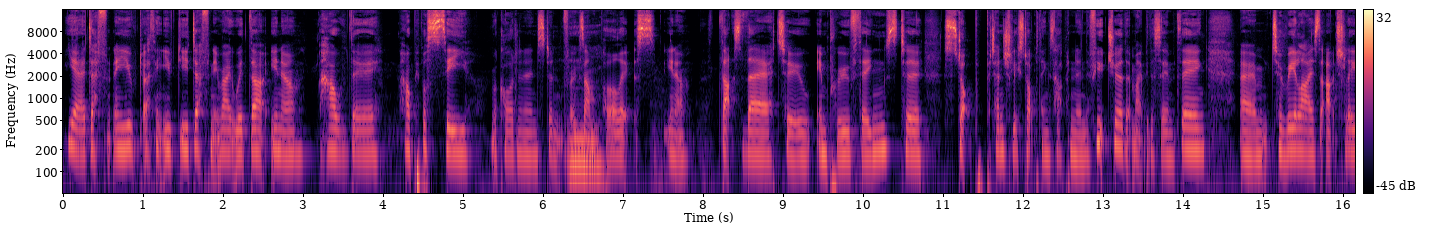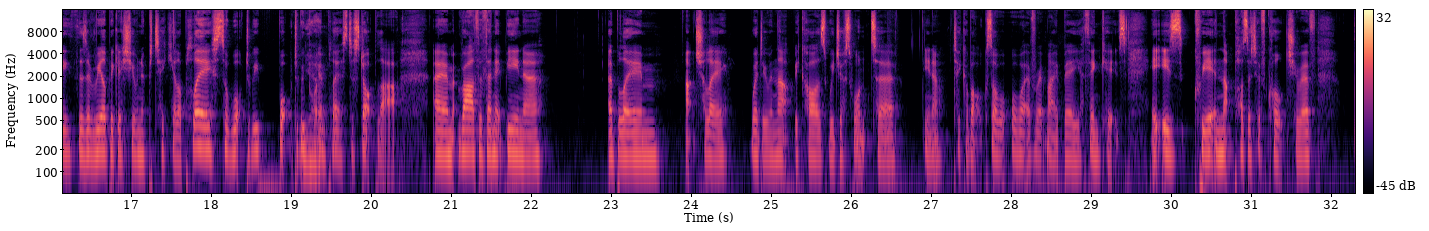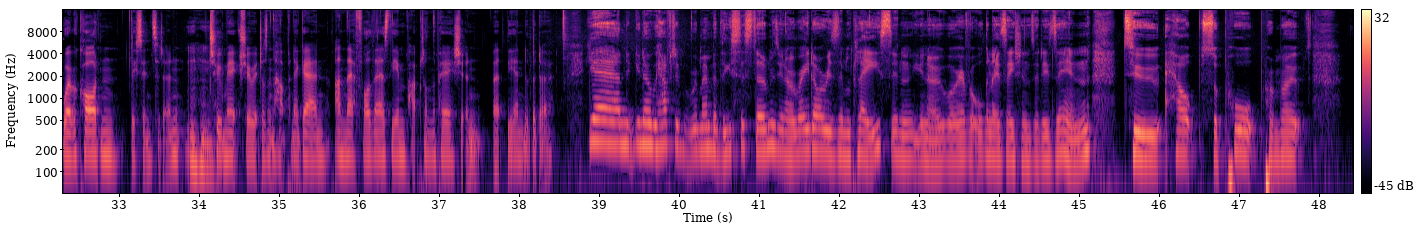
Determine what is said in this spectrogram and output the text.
Yeah, definitely. You, I think you, you're definitely right with that. You know how they, how people see recording an incident, for mm. example. It's you know that's there to improve things, to stop potentially stop things happening in the future that might be the same thing, um, to realise that actually there's a real big issue in a particular place. So what do we what do we yeah. put in place to stop that, um, rather than it being a a blame. Actually, we're doing that because we just want to you know tick a box or, or whatever it might be. I think it's it is creating that positive culture of we're recording this incident mm-hmm. to make sure it doesn't happen again and therefore there's the impact on the patient at the end of the day yeah and you know we have to remember these systems you know radar is in place in you know wherever organizations it is in to help support promote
